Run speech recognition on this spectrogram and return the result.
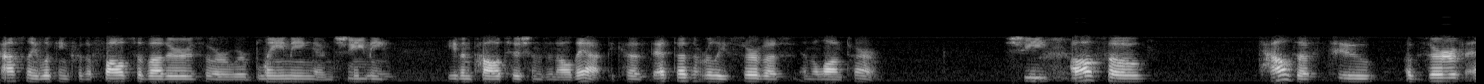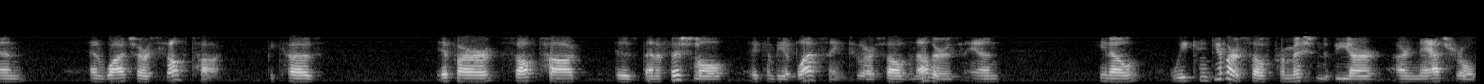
constantly looking for the faults of others or we're blaming and shaming even politicians and all that because that doesn't really serve us in the long term. She also tells us to observe and and watch our self-talk because if our self-talk is beneficial, it can be a blessing to ourselves and others and you know, we can give ourselves permission to be our, our natural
